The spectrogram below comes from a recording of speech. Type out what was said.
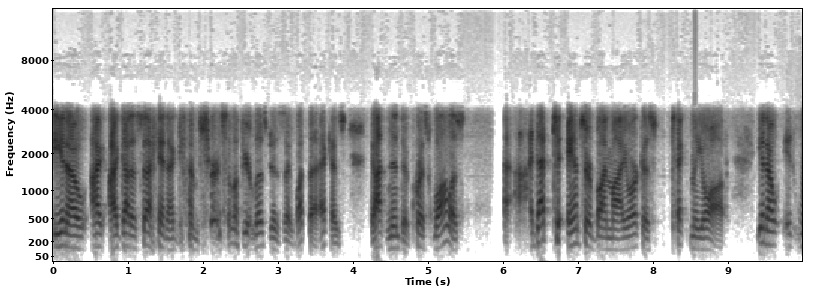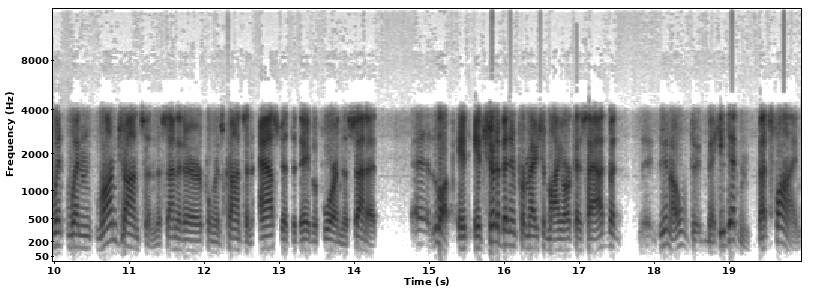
You know, I, I got to say, and I, I'm sure some of your listeners say, "What the heck has gotten into Chris Wallace?" Uh, that t- answer by Mayorkas ticked me off. You know, it, when when Ron Johnson, the senator from Wisconsin, asked it the day before in the Senate, uh, look, it, it should have been information Mayorkas had, but you know he didn't. That's fine.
